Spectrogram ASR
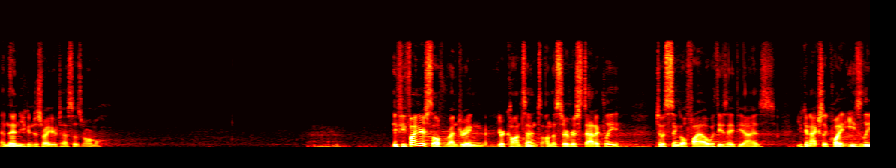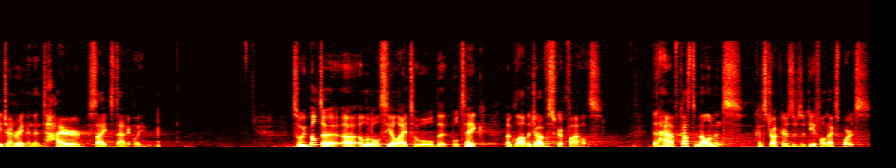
And then you can just write your tests as normal. If you find yourself rendering your content on the server statically to a single file with these APIs, you can actually quite easily generate an entire site statically. So we built a, a, little CLI tool that will take a glob of JavaScript files that have custom elements, constructors, there's a default exports,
